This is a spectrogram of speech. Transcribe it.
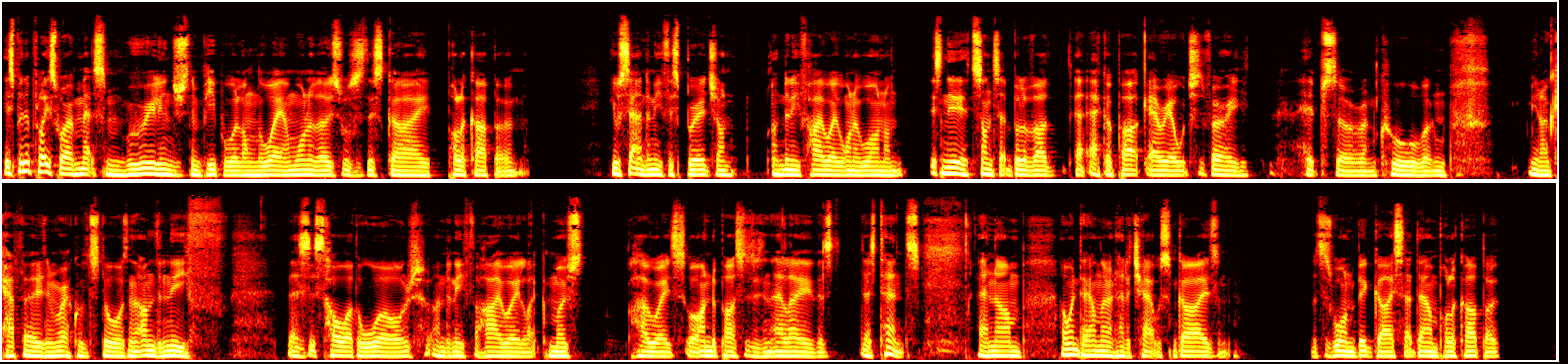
It's been a place where I've met some really interesting people along the way. And one of those was this guy, Policarpo. He was sat underneath this bridge on, underneath Highway 101 on, it's near Sunset Boulevard, Echo Park area, which is very hipster and cool and you know, cafes and record stores, and underneath there's this whole other world underneath the highway, like most highways or underpasses in LA. There's there's tents, and um, I went down there and had a chat with some guys, and this is one big guy sat down, Policarpo.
